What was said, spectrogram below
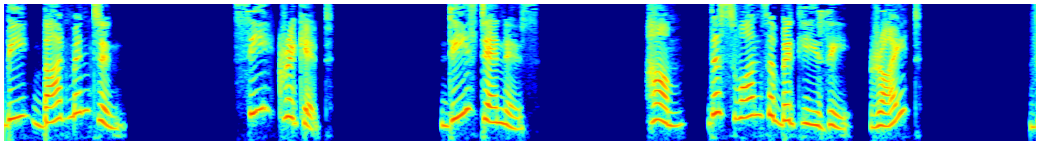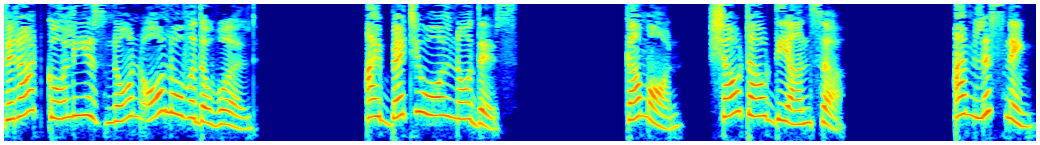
B. Badminton C. Cricket D. Tennis Hum, this one's a bit easy, right? Virat Kohli is known all over the world. I bet you all know this. Come on, shout out the answer. I'm listening.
